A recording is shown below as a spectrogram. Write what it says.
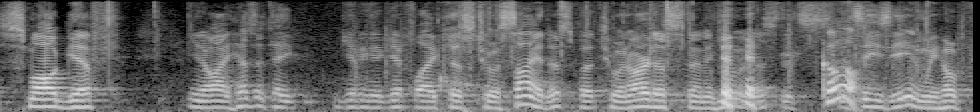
small gift. You know, I hesitate giving a gift like this to a scientist, but to an artist and a humanist, it's, Cool. it's easy, and we hope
